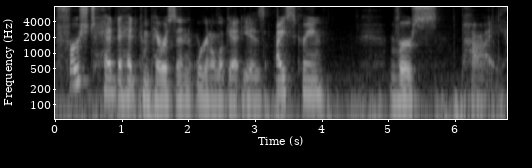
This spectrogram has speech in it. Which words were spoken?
First head-to-head -head comparison we're going to look at is ice cream versus pie.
